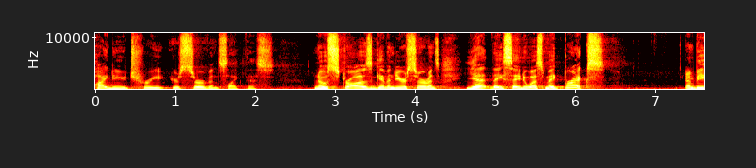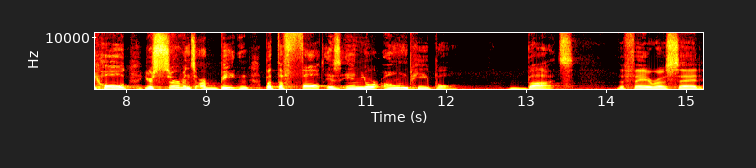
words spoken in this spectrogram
Why do you treat your servants like this? No straw is given to your servants, yet they say to us, Make bricks. And behold, your servants are beaten, but the fault is in your own people. But the Pharaoh said,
